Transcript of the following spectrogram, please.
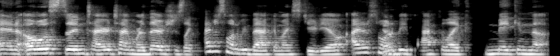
and almost the entire time we're there she's like i just want to be back in my studio i just want yeah. to be back like making the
